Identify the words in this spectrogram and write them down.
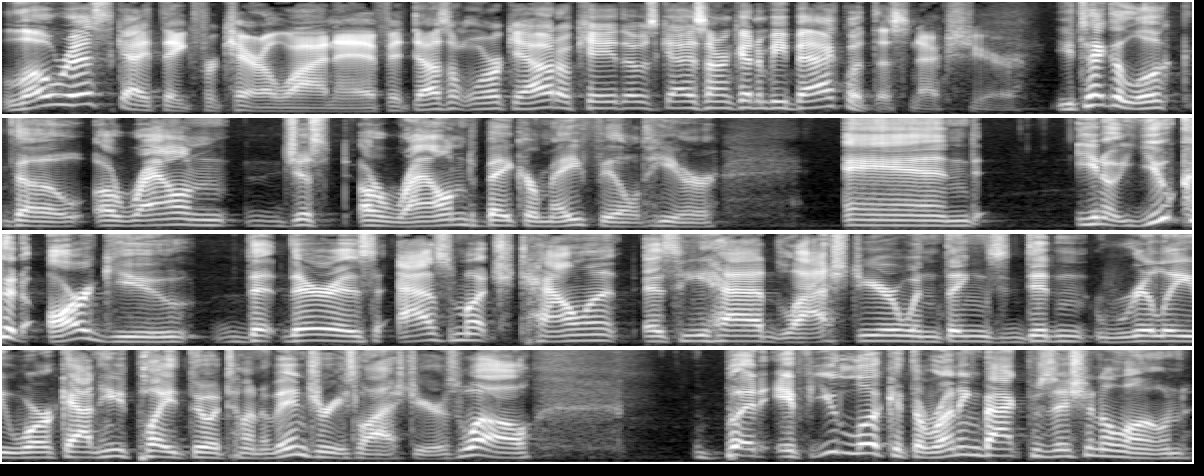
low risk I think for Carolina. If it doesn't work out, okay, those guys aren't going to be back with us next year. You take a look though around just around Baker Mayfield here, and you know you could argue that there is as much talent as he had last year when things didn't really work out. And he played through a ton of injuries last year as well. But if you look at the running back position alone,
